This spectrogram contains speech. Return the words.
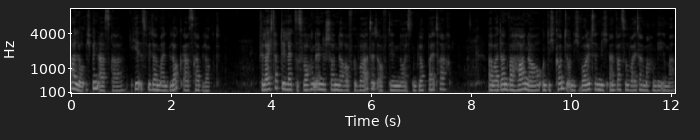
Hallo, ich bin Asra. Hier ist wieder mein Blog Asra bloggt. Vielleicht habt ihr letztes Wochenende schon darauf gewartet, auf den neuesten Blogbeitrag. Aber dann war Hanau und ich konnte und ich wollte nicht einfach so weitermachen wie immer.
